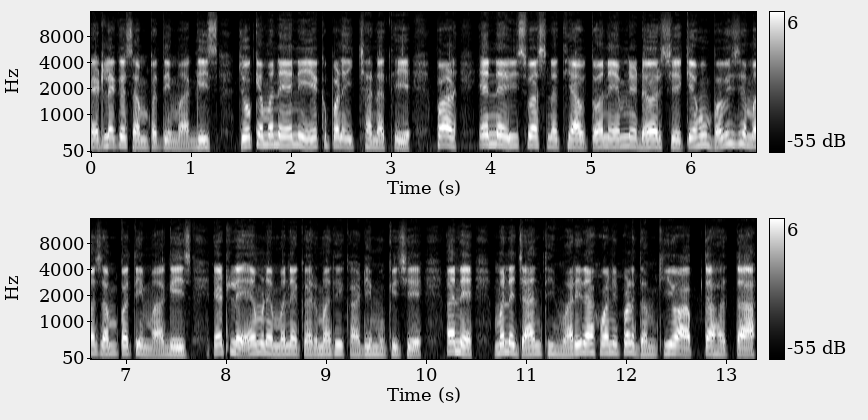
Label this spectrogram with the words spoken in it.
એટલે કે સંપત્તિ માગીશ. જો કે મને એની એક પણ ઈચ્છા નથી, પણ એને વિશ્વાસ નથી આવતો અને એમને ડર છે કે હું ભવિષ્યમાં સંપત્તિ માગીશ, એટલે એમણે મને ઘરમાંથી કાઢી મૂકી છે અને મને જાનથી મારી નાખવાની પણ ધમકીઓ આપતા હતા.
